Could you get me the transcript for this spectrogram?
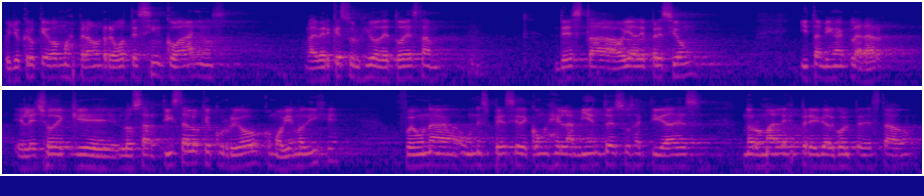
pues yo creo que vamos a esperar un rebote cinco años a ver qué surgió de toda esta, de esta olla de presión y también aclarar el hecho de que los artistas lo que ocurrió, como bien lo dije, fue una, una especie de congelamiento de sus actividades normales previo al golpe de Estado,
